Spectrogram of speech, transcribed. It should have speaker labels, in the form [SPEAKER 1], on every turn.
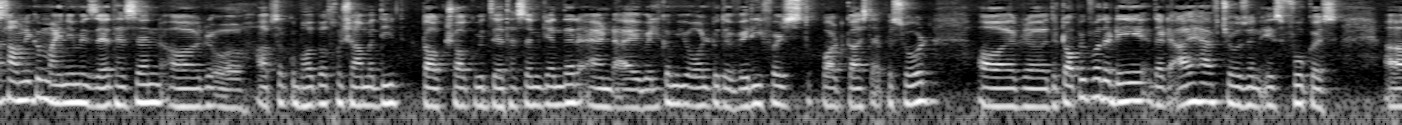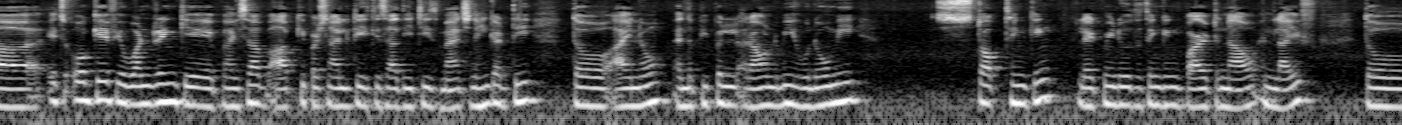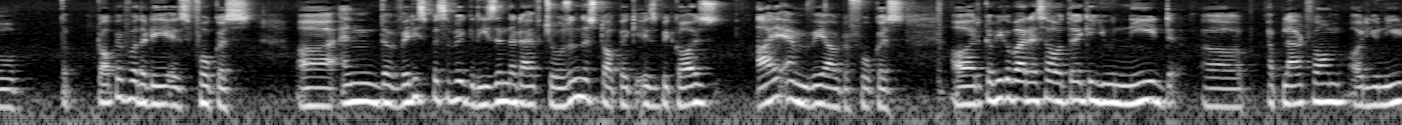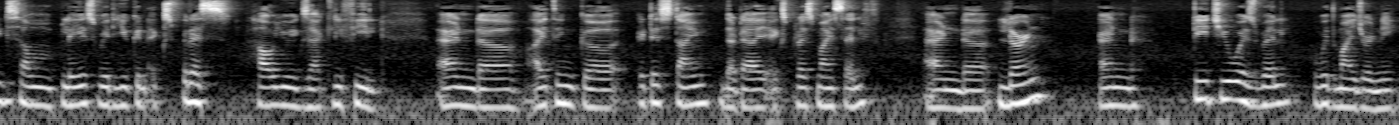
[SPEAKER 1] السلام علیکم مائی نیم از زید حسن اور uh, آپ سب کو بہت بہت خوش آمدید talk shock with Zaid Hassan کے اندر and I welcome you all to the very first podcast episode اور the topic for the day that I have chosen is focus it's okay if you wondering کہ بھائی صاحب، آپ کی personality کے ساتھ یہ چیز میچ نہیں کرتی، تو I know and the people around me who know me stop thinking let me do the thinking part now in life تو topic for the day is focus. Uh, and the very specific reason that I have chosen this topic is because I am way out of focus. اور کبھی کبھار ایسا ہوتا ہے کہ you need a platform اور you need some place where you can express how you exactly feel and I think it is time that I express myself and learn and teach you as well with my journey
